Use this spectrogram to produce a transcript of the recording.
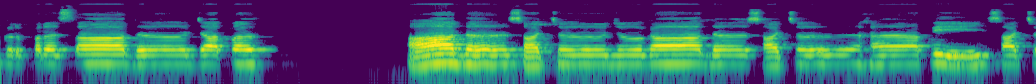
ਗੁਰ ਪ੍ਰਸਾਦ ਜਪ। ਆਦ ਸੱਚ ਜੁਗਾਦ ਸੱਚ ਹੈ ਭੀ ਸੱਚ।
